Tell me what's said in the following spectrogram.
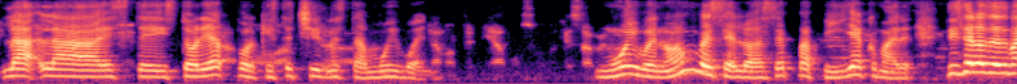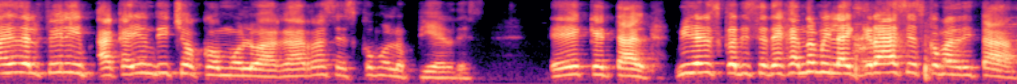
la, la este, historia porque este chisme está muy bueno. Muy bueno, hombre, se lo hace papilla, comadre. Dice los desmayos del Philip, acá hay un dicho, como lo agarras es como lo pierdes. ¿Eh? ¿Qué tal? Miren, Scott dice, dejando mi like, gracias, comadrita.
